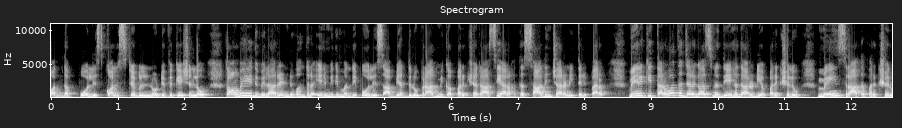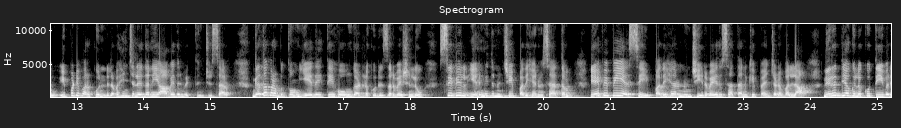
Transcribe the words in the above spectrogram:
వంద పోలీస్ కానిస్టేబుల్ నోటిఫికేషన్లో తొంభై ఐదు వేల రెండు వందల ఎనిమిది మంది పోలీస్ అభ్యర్థులు ప్రాథమిక పరీక్ష రాసి అర్హత సాధించారని తెలిపారు. వీరికి తర్వాత జరగాల్సిన దేహదారుడ్య పరీక్షలు మెయిన్స్ రాత పరీక్షలు ఇప్పటి వరకు నిర్వహించలేదని ఆవేదన వ్యక్తం చేశారు. గత ప్రభుత్వం ఏదైతే హోంగార్డులకు రిజర్వేషన్లు సివిల్ ఎనిమిది నుంచి పదిహేను శాతం ఏపీఎస్సి పదిహేను నుంచి ఇరవై ఐదు శాతానికి పెంచడం వల్ల నిరుద్యోగులకు తీవ్ర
